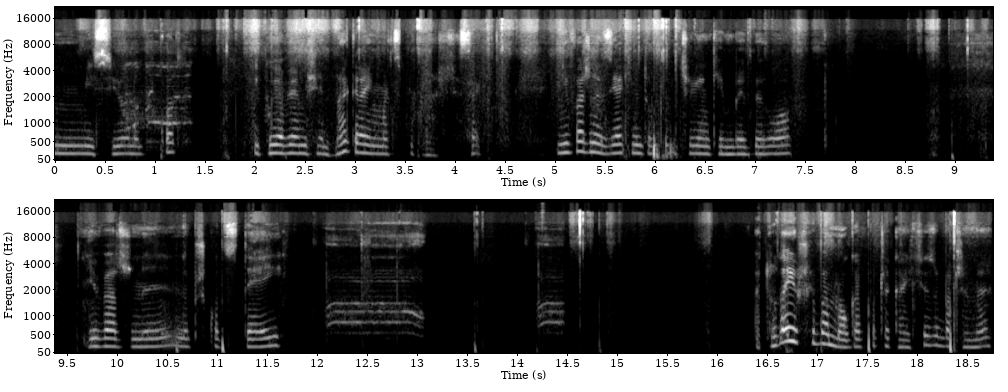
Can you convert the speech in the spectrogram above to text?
misję na przykład i pojawia mi się nagraj max 15 sekund. Nieważne z jakim to dźwiękiem by było. Nieważny, na przykład z tej. A tutaj już chyba mogę, poczekajcie, zobaczymy.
